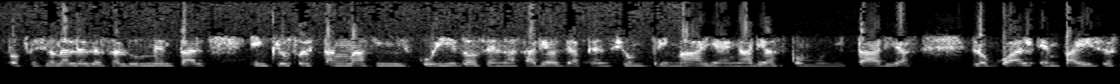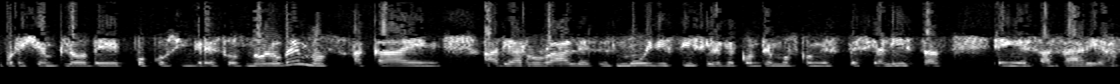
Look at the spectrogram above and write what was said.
profesionales de salud mental incluso están más inmiscuidos en las áreas de atención primaria, en áreas comunitarias, lo cual en países, por ejemplo, de pocos ingresos no lo vemos. Acá en áreas rurales es muy difícil que contemos con especialistas en esas áreas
